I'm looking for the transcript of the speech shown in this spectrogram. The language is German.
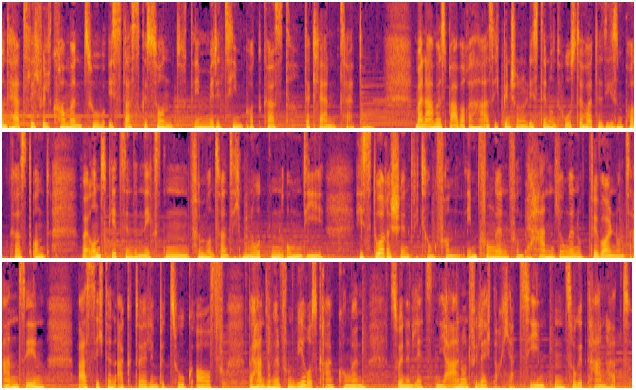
und herzlich willkommen zu Ist das gesund, dem Medizin-Podcast der Kleinen Zeitung. Mein Name ist Barbara Haas, ich bin Journalistin und hoste heute diesen Podcast und bei uns geht es in den nächsten 25 Minuten um die historische Entwicklung von Impfungen, von Behandlungen und wir wollen uns ansehen, was sich denn aktuell in Bezug auf Behandlungen von Viruskrankungen so in den letzten Jahren und vielleicht auch Jahrzehnten so getan hat.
